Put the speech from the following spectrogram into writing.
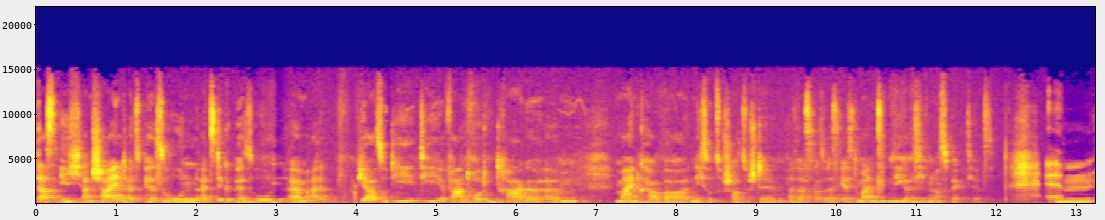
dass ich anscheinend als Person, als dicke Person, ähm, ja, so die, die Verantwortung trage, ähm, meinen Körper nicht so zur Schau zu stellen. Also das war so das erste Mal in diesem negativen Aspekt jetzt. Ähm,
